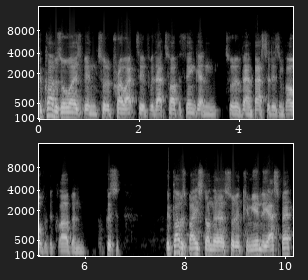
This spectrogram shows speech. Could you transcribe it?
the club has always been sort of proactive with that type of thing, getting sort of ambassadors involved with the club, and because the club is based on the sort of community aspect,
